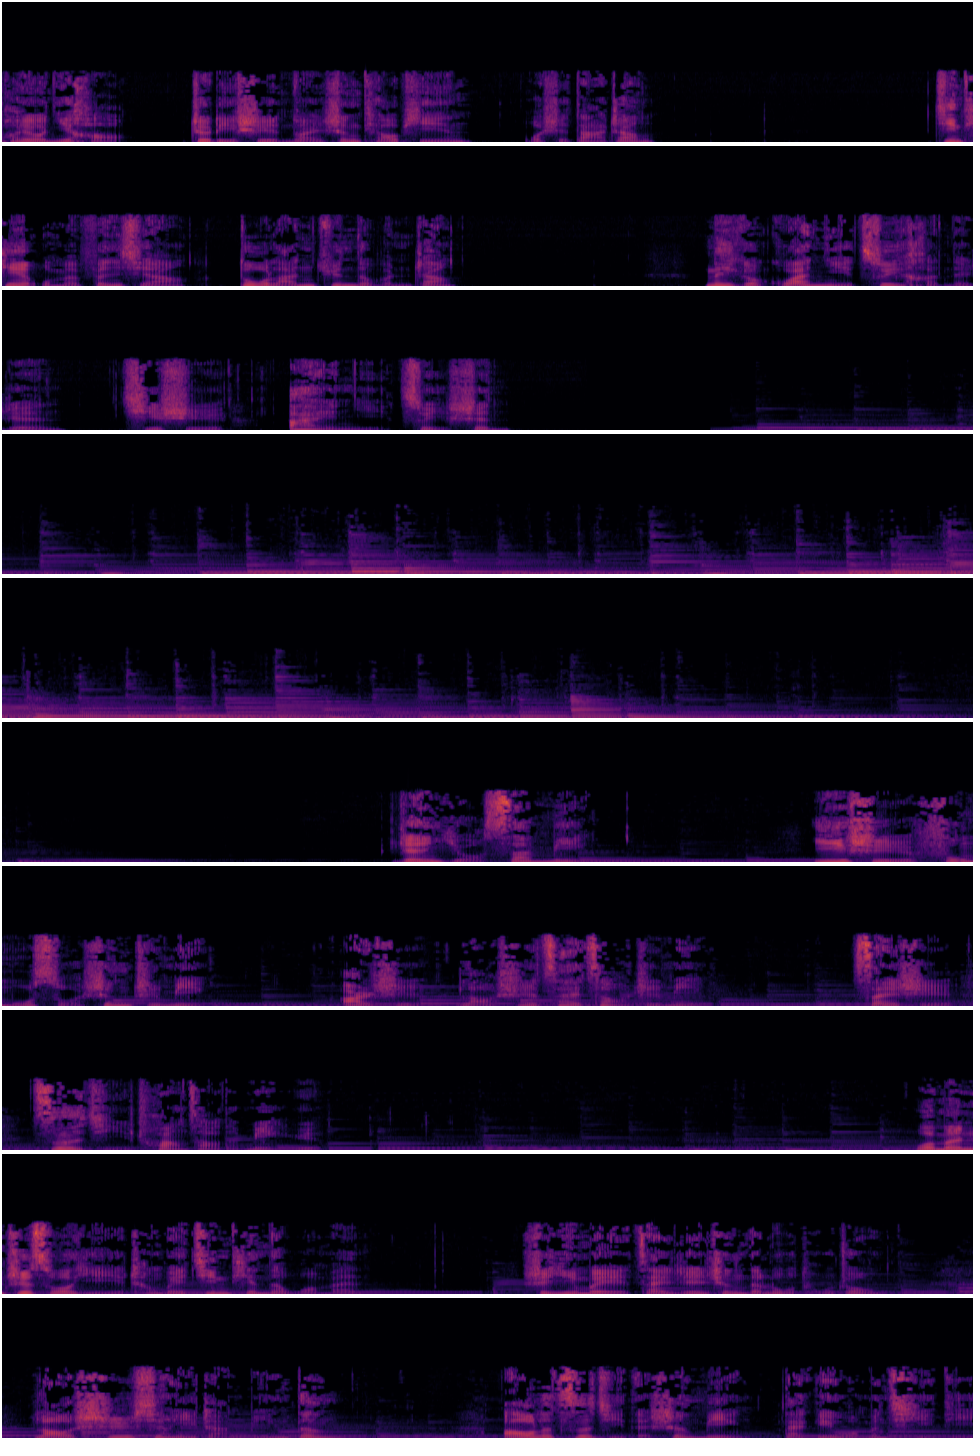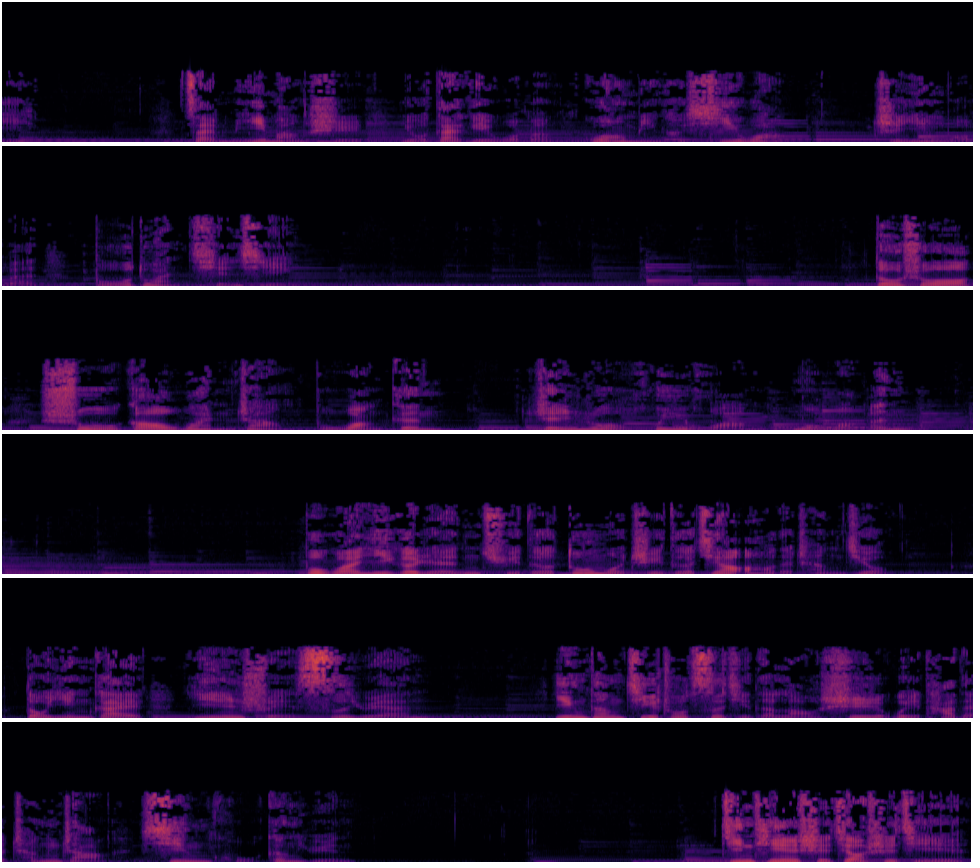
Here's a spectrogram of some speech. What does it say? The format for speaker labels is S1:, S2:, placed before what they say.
S1: 朋友你好，这里是暖声调频，我是大张。今天我们分享杜兰君的文章。那个管你最狠的人，其实爱你最深。人有三命。一是父母所生之命，二是老师再造之命，三是自己创造的命运。我们之所以成为今天的我们，是因为在人生的路途中，老师像一盏明灯，熬了自己的生命，带给我们启迪，在迷茫时又带给我们光明和希望，指引我们不断前行。都说树高万丈不忘根，人若辉煌莫忘恩。不管一个人取得多么值得骄傲的成就，都应该饮水思源，应当记住自己的老师为他的成长辛苦耕耘。今天是教师节，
